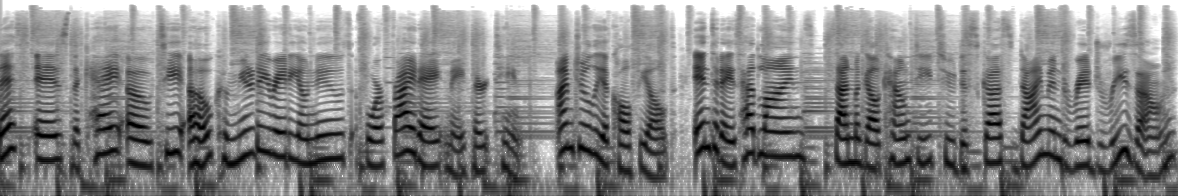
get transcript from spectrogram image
This is the KOTO Community Radio News for Friday, May 13th. I'm Julia Caulfield. In today's headlines, San Miguel County to discuss Diamond Ridge rezone,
